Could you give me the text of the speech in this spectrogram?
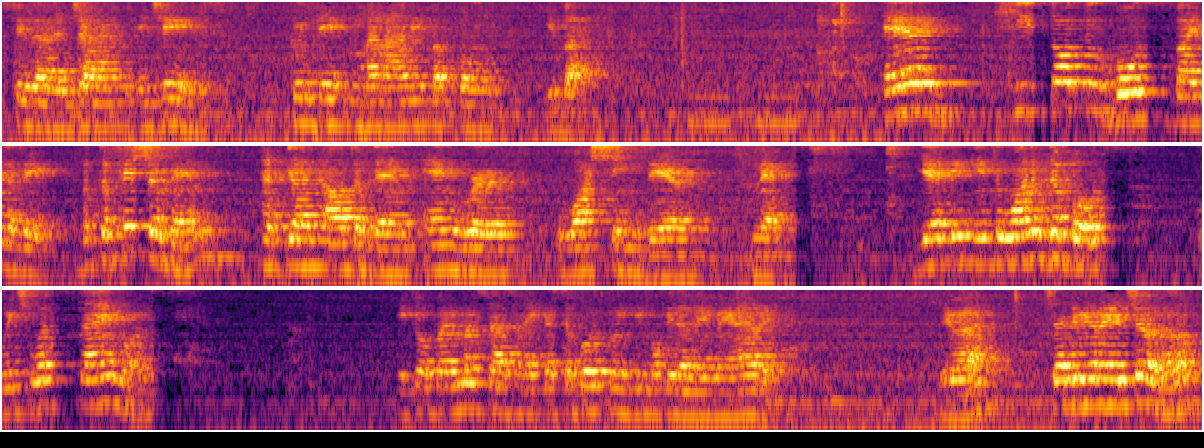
sila John and James, kundi marami pa pong iba. And he saw two boats by the lake, but the fishermen had gone out of them and were washing their nets. Getting into one of the boats, which was Simon's, ikaw ba naman sasakay ka sa boat kung hindi mo kilala yung may-ari? Di ba? Siya diretso, no?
